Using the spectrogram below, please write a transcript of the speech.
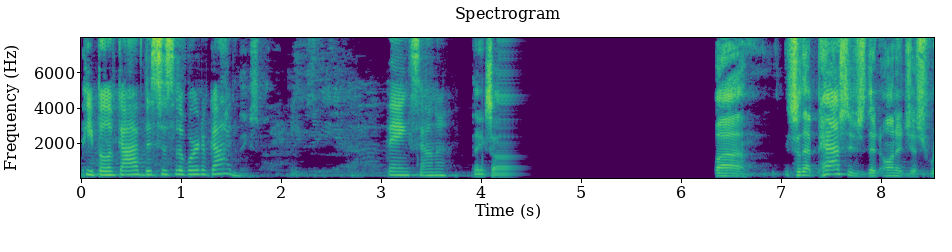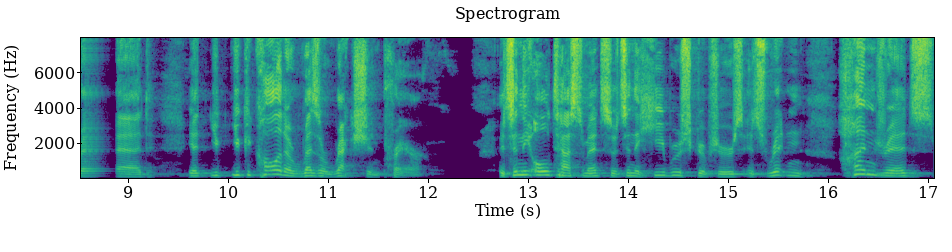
People of God, this is the word of God. Thanks, Anna. Thanks, Anna. Uh, so that passage that Anna just read, it, you, you could call it a resurrection prayer. It's in the Old Testament, so it's in the Hebrew scriptures. It's written hundreds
